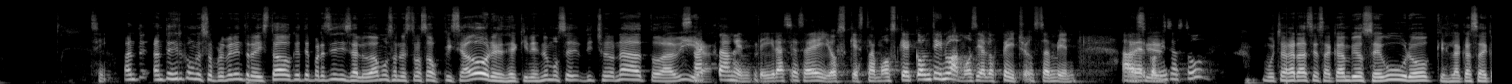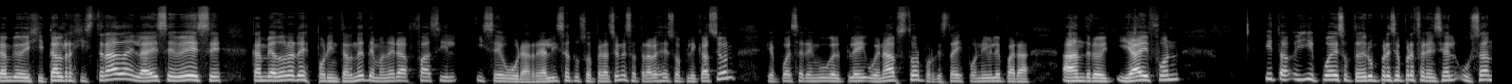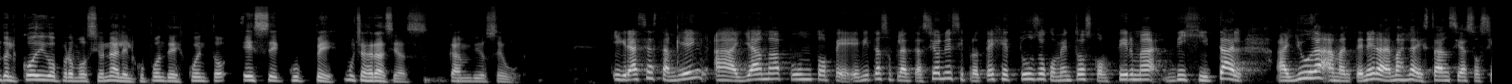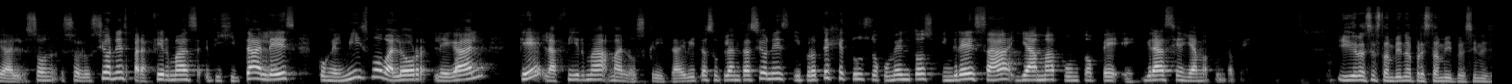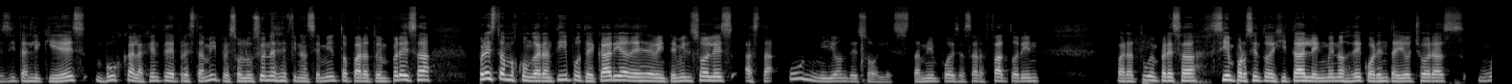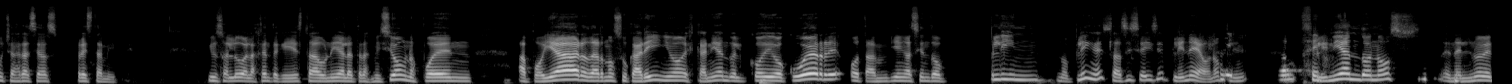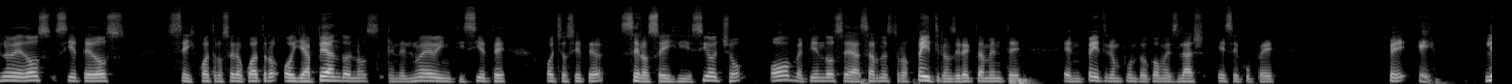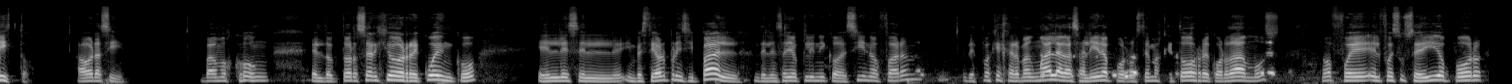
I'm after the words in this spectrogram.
Sí. Antes, antes, de ir con nuestro primer entrevistado, ¿qué te parece si saludamos a nuestros auspiciadores, de quienes no hemos dicho nada todavía? Exactamente, y gracias a ellos que estamos, que continuamos y a los patrons también. A ver, ¿comienzas tú? Muchas gracias a Cambio Seguro, que es la casa de cambio digital registrada en la SBS. Cambia dólares por Internet de manera fácil y segura. Realiza tus operaciones a través de su aplicación, que puede ser en Google Play o en App Store, porque está disponible para Android y iPhone. Y, puedes obtener un precio preferencial usando el código promocional, el cupón de descuento SQP. Muchas gracias, Cambio Seguro. Y gracias también a llama.p. Evita suplantaciones y protege tus documentos con firma digital. Ayuda a mantener además la distancia social. Son soluciones para firmas digitales con el mismo valor legal que la firma manuscrita. Evita suplantaciones y protege tus documentos. Ingresa a llama.pe. Gracias, llama.pe. Y gracias también a Prestamipe. Si necesitas liquidez, busca a la gente de Prestamipe. Soluciones de financiamiento para tu empresa. Préstamos con garantía hipotecaria desde 20 mil soles hasta un millón de soles. También puedes hacer factoring para tu empresa 100% digital en menos de 48 horas. Muchas gracias, Prestamipe. Y un saludo a la gente que ya está unida a la transmisión. Nos pueden apoyar, darnos su cariño, escaneando el código QR o también haciendo plin, no, plin es, así se dice, plineo, ¿no? Alineándonos en el 992-726404 o yapeándonos en el 927-870618 o metiéndose a hacer nuestros Patreons directamente en patreon.com slash sqppe. Listo. Ahora sí, vamos con el doctor Sergio Recuenco. Él es el investigador principal del ensayo clínico de Sinopharm. Después que Germán Málaga saliera por los temas que todos recordamos, ¿no? fue, él fue sucedido por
